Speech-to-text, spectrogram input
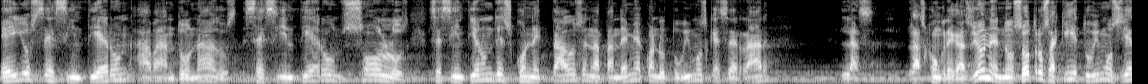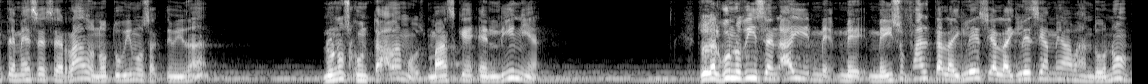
Ellos se sintieron abandonados, se sintieron solos, se sintieron desconectados en la pandemia cuando tuvimos que cerrar las, las congregaciones. Nosotros aquí estuvimos siete meses cerrados, no tuvimos actividad. No nos juntábamos más que en línea. Entonces algunos dicen, ay, me, hizo falta la iglesia, la iglesia me abandonó.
